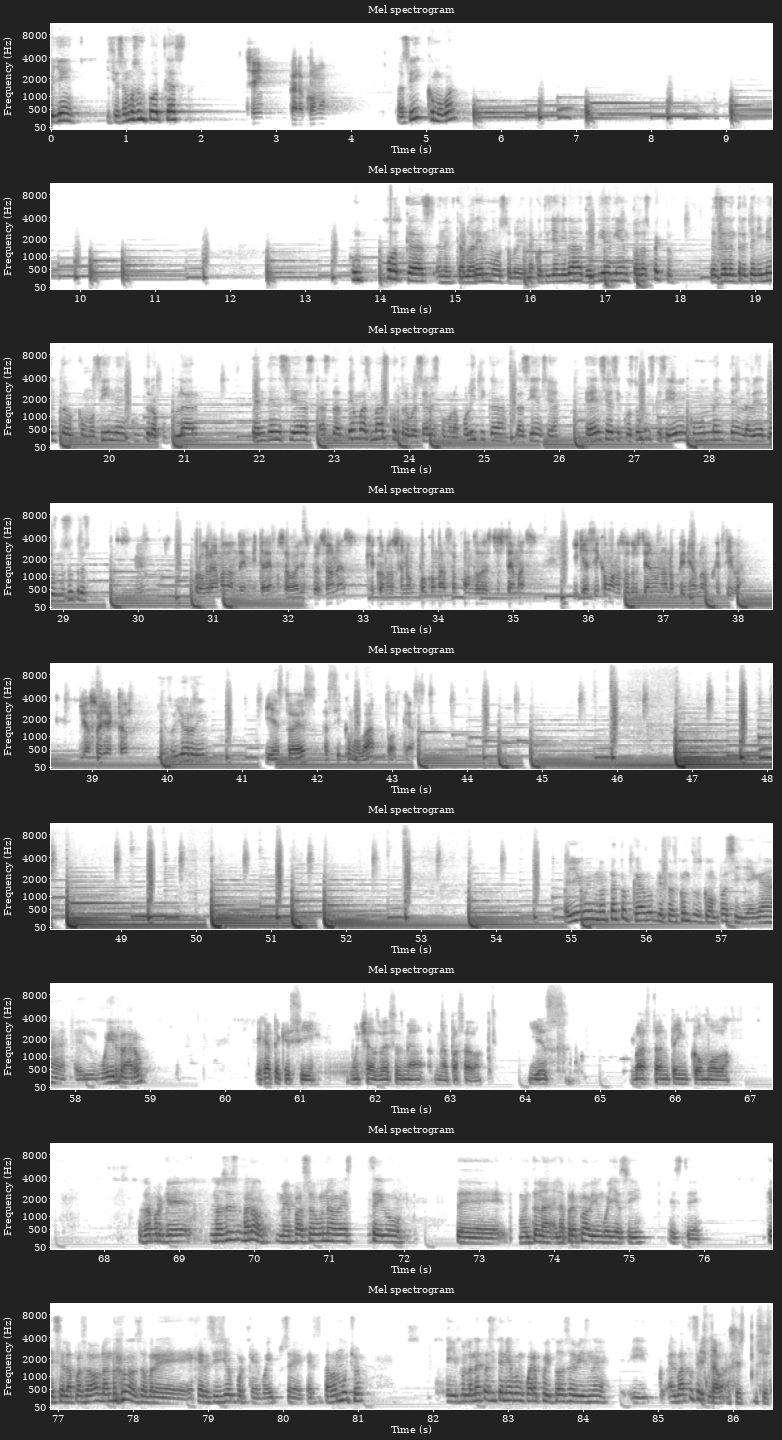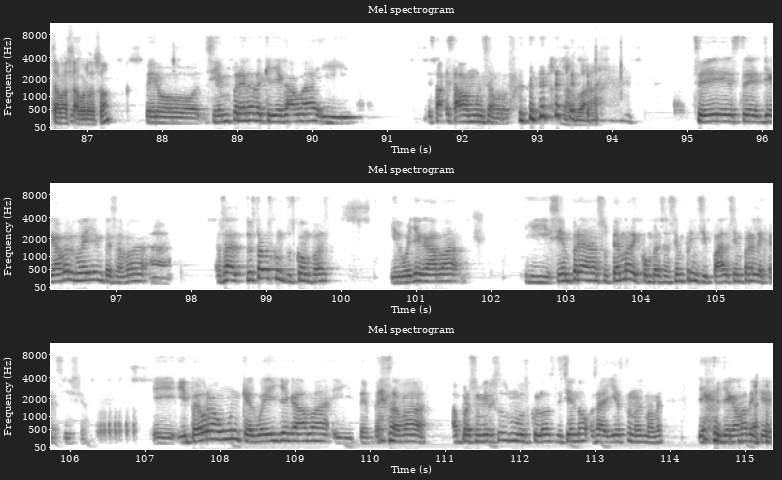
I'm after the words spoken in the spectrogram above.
Oye, ¿y si hacemos un podcast? Sí, pero ¿cómo? ¿Así? ¿Cómo va? Un podcast en el que hablaremos sobre la cotidianidad del día a día en todo aspecto, desde el entretenimiento como cine, cultura popular, tendencias, hasta temas más controversiales como la política, la ciencia, creencias y costumbres que se viven comúnmente en la vida de todos nosotros. Invitaremos a varias personas que conocen un poco más a fondo de estos temas y que así como nosotros tienen una opinión objetiva. Yo soy Héctor. Yo soy Jordi. Y esto es Así como va podcast. Oye, güey, ¿no te ha tocado que estás con tus compas y llega el güey raro? Fíjate que sí, muchas veces me ha, me ha pasado. Y es bastante incómodo. O sea, porque, no sé, bueno, me pasó una vez, te digo, te, te comento en la, en la prepa había un güey así, este, que se la pasaba hablando sobre ejercicio porque el güey pues, se ejercitaba mucho. Y pues la neta sí tenía buen cuerpo y todo ese business. Y el vato se ¿Sí cuidaba, estaba, sí- sí estaba sabroso? pero siempre era de que llegaba y esta- estaba muy sabroso. Ah. Sí, este, llegaba el güey y empezaba a... O sea, tú estabas con tus compas y el güey llegaba y siempre a su tema de conversación principal, siempre el ejercicio. Y, y peor aún que el güey llegaba y te empezaba a presumir sus músculos diciendo, o sea, y esto no es mame, llegaba de que,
